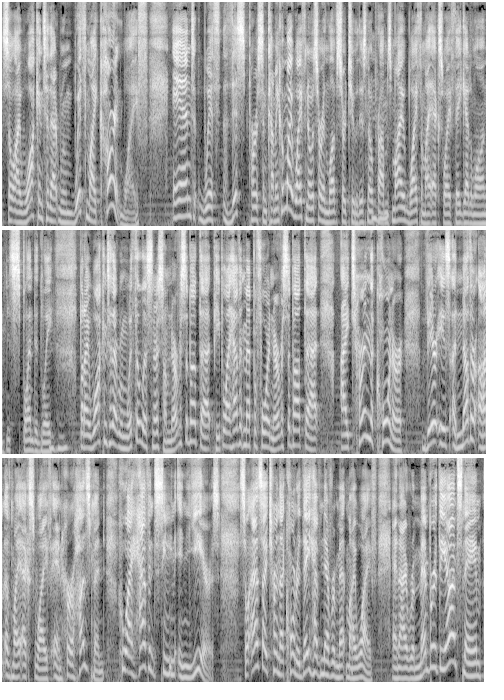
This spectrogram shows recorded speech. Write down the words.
So I walk into that room with my current wife and with this person coming, who my wife knows her and loves her too. There's no mm-hmm. problems. My wife and my ex wife, they get along splendidly. Mm-hmm. But I walk into that room with the listeners, so I'm nervous about that. People I haven't met before, nervous about that. I turn the corner. There is another aunt of my ex wife and her husband who I haven't seen in years. So as I turn that corner, they have never met my wife. And I remembered the aunt's name,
